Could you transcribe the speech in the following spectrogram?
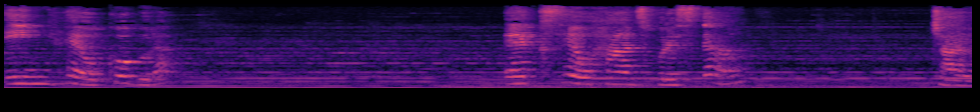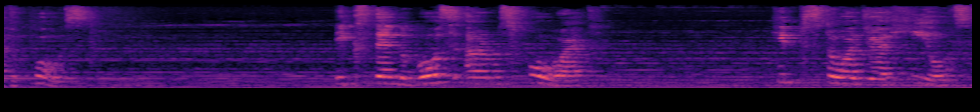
Inhale, cobra. Exhale, hands press down. Child pose. Extend both arms forward. Hips towards your heels.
